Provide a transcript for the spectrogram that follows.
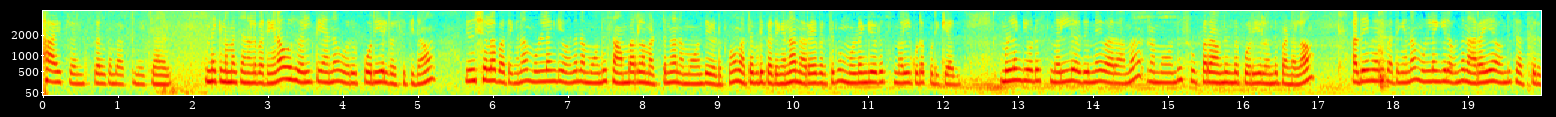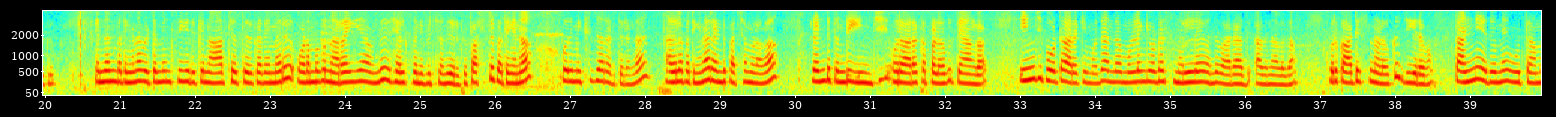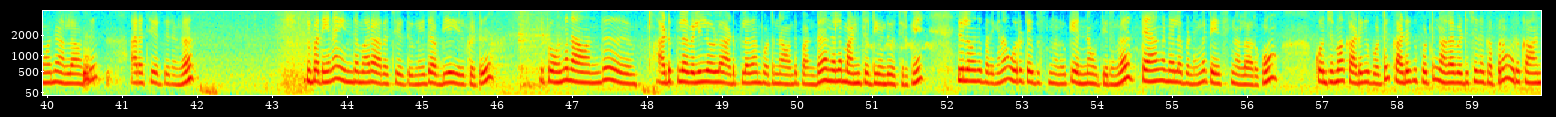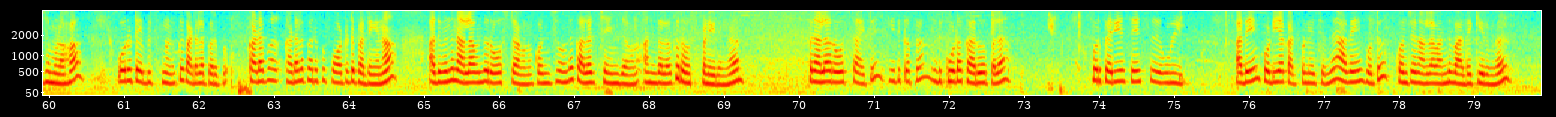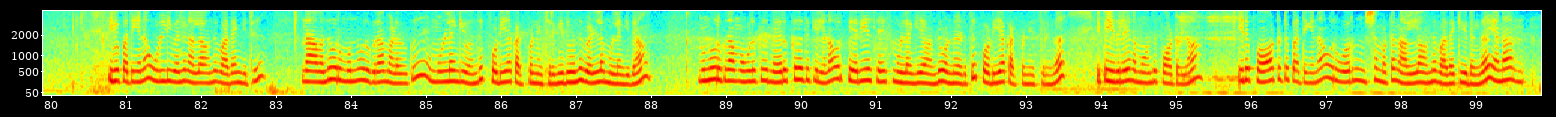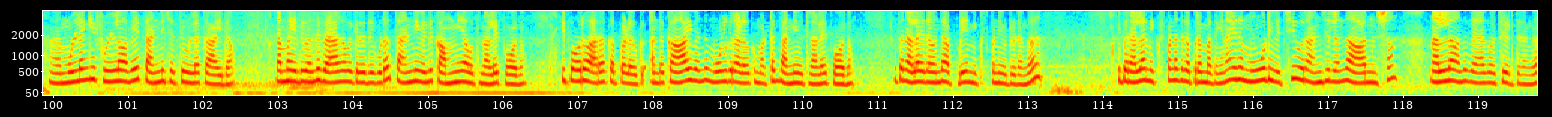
Hi friends welcome back to my channel இன்றைக்கி நம்ம சேனலில் பார்த்தீங்கன்னா ஒரு ஹெல்த்தியான ஒரு பொரியல் ரெசிபி தான். யூஸ்வலாக பார்த்திங்கன்னா முள்ளங்கி வந்து நம்ம வந்து சாம்பாரில் மட்டும்தான் நம்ம வந்து எடுப்போம். மற்றபடி பார்த்திங்கன்னா நிறைய பேர்த்துக்கு முள்ளங்கியோட ஸ்மெல் கூட பிடிக்காது. முள்ளங்கியோட ஸ்மெல் எதுவுமே வராமல் நம்ம வந்து சூப்பராக வந்து இந்த பொரியல் வந்து பண்ணலாம். அதே மாதிரி பார்த்திங்கன்னா முள்ளங்கியில் வந்து நிறைய வந்து சத்து இருக்குது என்னென்னு பார்த்தீங்கன்னா விட்டமின் சி இருக்குது நார்ச்சத்து இருக்குது அதே மாதிரி உடம்புக்கு நிறைய வந்து ஹெல்த் பெனிஃபிட்ஸ் வந்து இருக்குது ஃபஸ்ட்டு பார்த்திங்கன்னா ஒரு மிக்ஸி ஜார் எடுத்துடுங்க. அதில் பார்த்திங்கன்னா ரெண்டு பச்சை மிளகா ரெண்டு துண்டு இஞ்சி ஒரு அரைக்கப்பளவுக்கு தேங்காய். இஞ்சி போட்டு அரைக்கும் போது அந்த முள்ளங்கியோட ஸ்மெல்லே வந்து வராது. அதனால தான். ஒரு கால் டீஸ்பூன் அளவுக்கு ஜீரகம். தண்ணி எதுவுமே ஊற்றாம வந்து நல்லா வந்து அரைச்சி எடுத்துடுங்க. இப்போ பார்த்திங்கன்னா இந்த மாதிரி அரைச்சி எடுத்துக்கணும். இது அப்படியே இருக்கட்டும். இப்போ வந்து நான் வந்து அடுப்பில் வெளியில் உள்ள அடுப்பில் தான் போட்டு நான் வந்து பண்ணுறேன். அதனால் மண் சட்டி வந்து வச்சுருக்கேன். இதில் வந்து பார்த்திங்கன்னா ஒரு டேபிள் ஸ்பூன் அளவுக்கு எண்ணெய் ஊற்றிடுங்க. தேங்காய் எண்ணெயில் பண்ணுங்க டேஸ்ட் நல்லாயிருக்கும். கொஞ்சமாக கடுகு போட்டு கடுகு போட்டு நல்லா வெடித்ததுக்கப்புறம் ஒரு காஞ்ச மிளகா ஒரு டேபிள் ஸ்பூன் அளவுக்கு கடலைப்பருப்பு. கடப்ப கடலைப்பருப்பு போட்டுட்டு பார்த்திங்கன்னா அது வந்து நல்லா வந்து ரோஸ்ட் ஆகணும். கொஞ்சம் வந்து கலர் சேஞ்ச் ஆகணும். அந்த அளவுக்கு ரோஸ்ட் பண்ணிவிடுங்க இப்போ நல்லா ரோஸ்ட் ஆகிட்டு இதுக்கப்புறம் இது கூட கருவேப்பிலை ஒரு பெரிய சைஸ் உள்ளி. அதையும் பொடியாக கட் பண்ணி வச்சுருந்தேன். அதையும் போட்டு கொஞ்சம் நல்லா வந்து வதக்கிடுங்க இப்போ பார்த்திங்கன்னா உள்ளி வந்து நல்லா வந்து வதங்கிட்டு நான் வந்து ஒரு முந்நூறு கிராம் அளவுக்கு முள்ளங்கி வந்து பொடியாக கட் பண்ணி வச்சுருக்கேன். இது வந்து வெள்ளை முள்ளங்கி தான். முந்நூறு கிராம் உங்களுக்கு நெருக்கிறதுக்கு இல்லைனா ஒரு பெரிய சைஸ் முள்ளங்கியாக வந்து ஒன்று எடுத்து பொடியாக கட் பண்ணி வச்சுருங்க. இப்போ இதிலே நம்ம வந்து போட்டுடலாம். இதை போட்டுட்டு பார்த்திங்கன்னா ஒரு ஒரு நிமிஷம் மட்டும் நல்லா வந்து வதக்கிடுங்க. ஏன்னா முள்ளங்கி ஃபுல்லாகவே தண்ணி சத்து உள்ள காய் தான். நம்ம இது வந்து வேக வைக்கிறது கூட தண்ணி வந்து கம்மியாக ஊற்றினாலே போதும். இப்போ ஒரு அரை கப் அளவுக்கு அந்த காய் வந்து மூழ்கிற அளவுக்கு மட்டும் தண்ணி ஊற்றினாலே போதும். இப்போ நல்லா இதை வந்து அப்படியே மிக்ஸ் பண்ணி விட்டுடுங்க. இப்போ நல்லா மிக்ஸ் பண்ணதுக்கப்புறம் பார்த்திங்கன்னா இதை மூடி வச்சு ஒரு அஞ்சுலேருந்து ஆறு நிமிஷம் நல்லா வந்து வேக வச்சு எடுத்துடுங்க.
